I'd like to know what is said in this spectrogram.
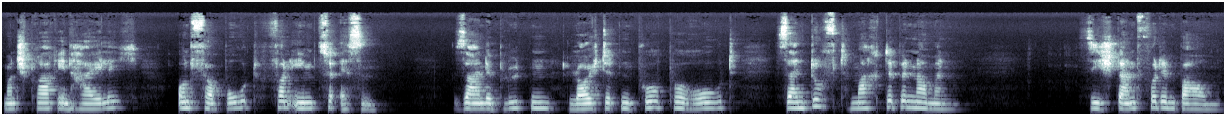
Man sprach ihn heilig und verbot, von ihm zu essen. Seine Blüten leuchteten purpurrot, sein Duft machte benommen. Sie stand vor dem Baum.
